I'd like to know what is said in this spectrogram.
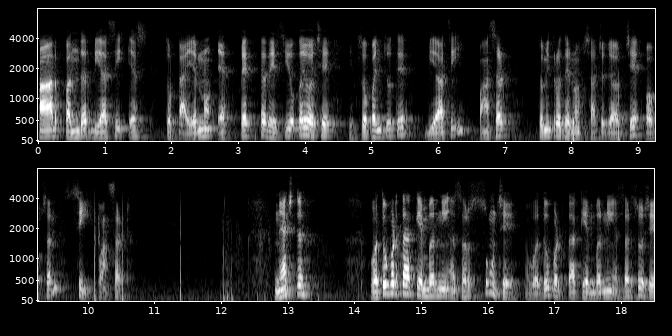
આર પંદર બ્યાસી એસ તો ટાયરનો એસ્પેક્ટ રેશિયો કયો છે? એકસો પંચોતેર, બ્યાસી, પાસઠ? તો મિત્રો તેનો સાચો જવાબ છે ઓપ્શન સી, પાસઠ. નેક્સ્ટ, વધુ પડતા કેમ્બરની અસર શું છે? વધુ પડતા કેમ્બરની અસર શું છે?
